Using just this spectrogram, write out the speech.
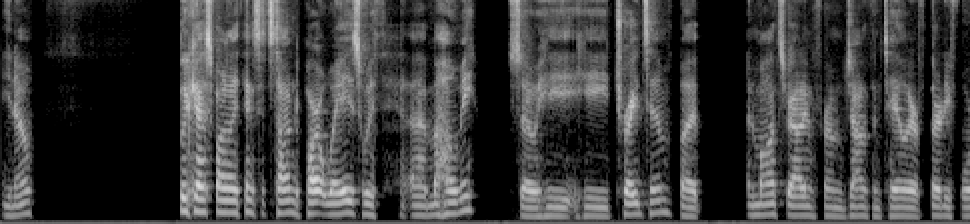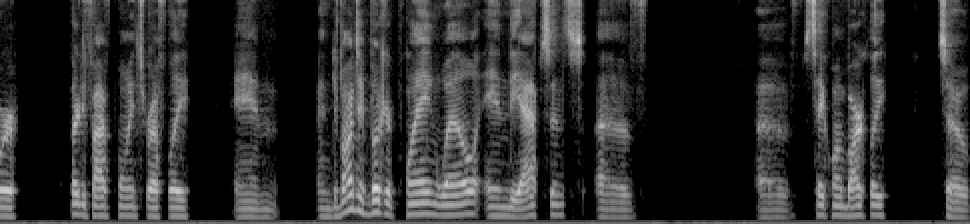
you know, Lucas finally thinks it's time to part ways with uh, Mahomie. So he he trades him, but a monster outing from Jonathan Taylor of 34, 35 points roughly, and and Devontae Booker playing well in the absence of of Saquon Barkley. So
